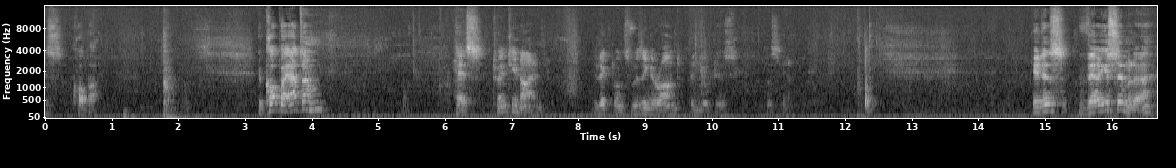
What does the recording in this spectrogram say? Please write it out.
this copper. The copper atom has 29 electrons whizzing around the nucleus. This here. It is very similar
